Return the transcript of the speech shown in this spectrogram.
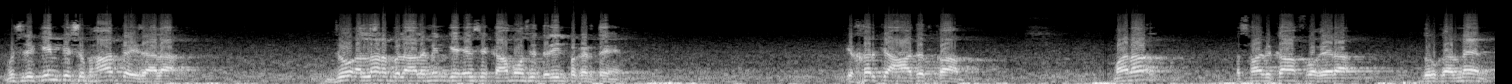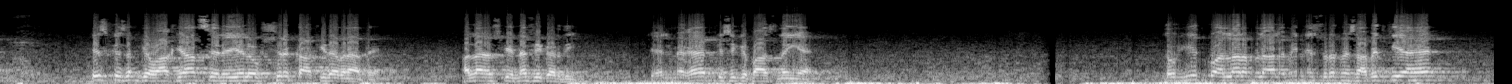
مشرقین کے شبہات کا اضالہ جو اللہ رب العالمین کے ایسے کاموں سے دلیل پکڑتے ہیں۔ کہ خر کے عادت کام۔ مانا اصحاب کاف وغیرہ دلکرنین اس قسم کے واقعات سے یہ لوگ شرک کا عقیدہ بناتے ہیں۔ اللہ نے اس کی نفی کر دی کہ علم غیب کسی کے پاس نہیں ہے۔ توحید کو اللہ رب العالمین نے صورت میں ثابت کیا ہے۔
